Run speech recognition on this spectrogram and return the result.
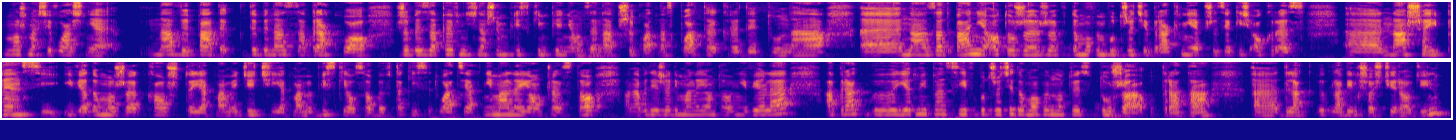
można się właśnie na wypadek, gdyby nas zabrakło, żeby zapewnić naszym bliskim pieniądze, mhm. na przykład na spłatę kredytu, na, e, na zadbanie o to, że, że w domowym budżecie braknie przez jakiś okres e, naszej pensji i wiadomo, że koszty, jak mamy dzieci, jak mamy bliskie osoby, w takich sytuacjach nie maleją często, a nawet jeżeli maleją, to niewiele, a brak e, jednej pensji w budżecie domowym, no to jest duża utrata dla, dla większości rodzin.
